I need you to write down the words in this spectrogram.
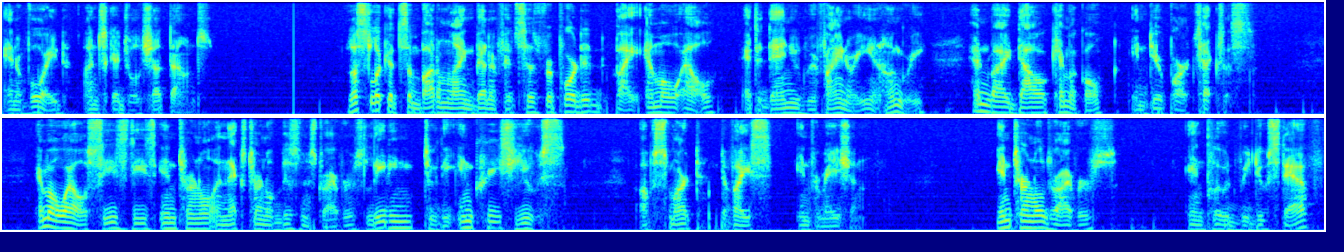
and avoid unscheduled shutdowns. Let's look at some bottom line benefits as reported by MOL at the Danube refinery in Hungary and by Dow Chemical in Deer Park, Texas. MOL sees these internal and external business drivers leading to the increased use of smart device information. Internal drivers include reduced staff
